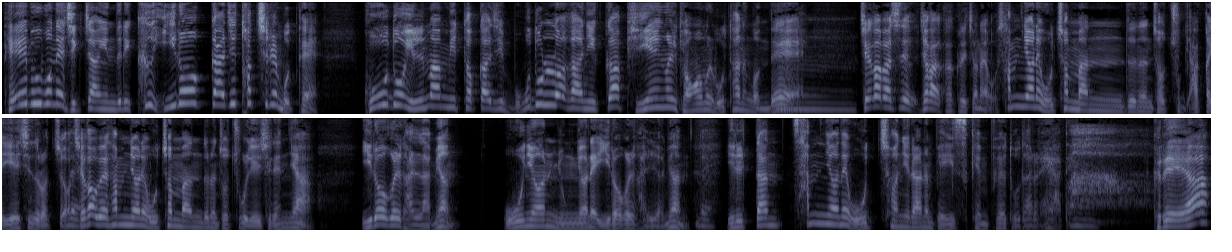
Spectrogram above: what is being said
대부분의 직장인들이 그 1억까지 터치를 못해. 고도 1만 미터까지 못 올라가니까 비행을 경험을 못 하는 건데 음. 제가 봤을 때 제가 아까 그랬잖아요. 3년에 5천만 드는 저축 아까 예시 들었죠. 네. 제가 왜 3년에 5천만 드는 저축을 예시를 했냐? 1억을 가려면 5년 6년에 1억을 가려면 네. 일단 3년에 5천이라는 베이스 캠프에 도달을 해야 돼. 아, 그래야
